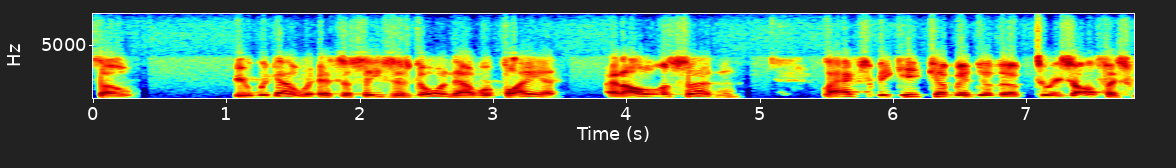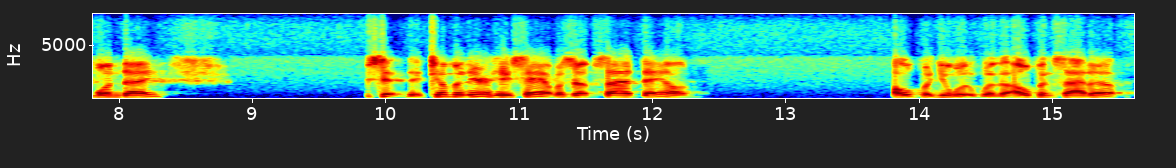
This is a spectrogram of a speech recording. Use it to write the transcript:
So here we go. As the season's going now, we're playing, and all of a sudden, Laxby he'd come into the to his office one day, sitting come in there, and his hat was upside down, open, you know, with the open side up.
